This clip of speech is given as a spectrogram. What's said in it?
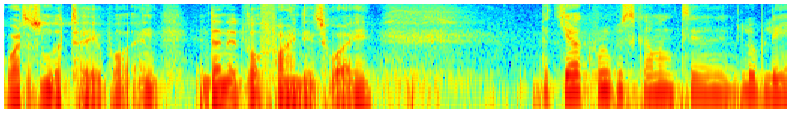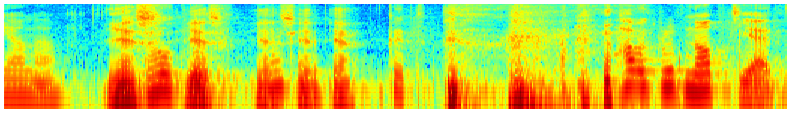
what is on the table and, and then it will find its way. But your group is coming to Ljubljana. Yes, The whole group? yes, yes, Okay. yeah, yeah. Good. Our group not yet,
